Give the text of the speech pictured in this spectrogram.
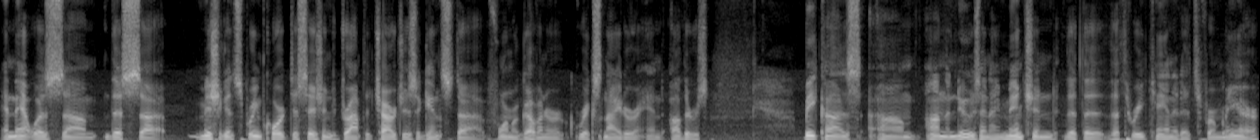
and that was um, this uh, Michigan Supreme Court decision to drop the charges against uh, former Governor Rick Snyder and others because um, on the news, and I mentioned that the, the three candidates for mayor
